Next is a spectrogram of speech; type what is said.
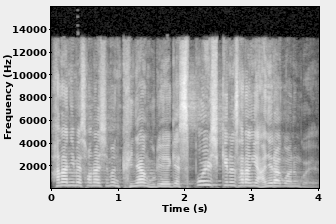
하나님의 선하심은 그냥 우리에게 스포일 시키는 사랑이 아니라고 하는 거예요.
